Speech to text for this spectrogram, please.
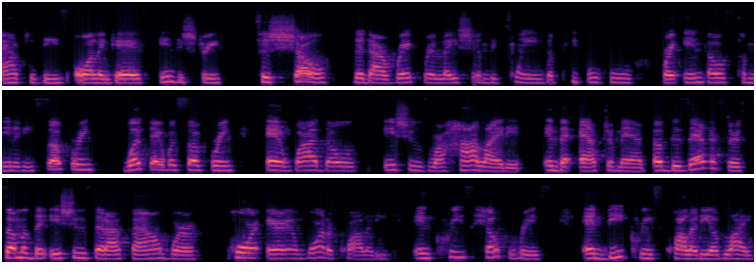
after these oil and gas industries to show the direct relation between the people who were in those communities suffering, what they were suffering, and why those issues were highlighted in the aftermath of disasters. Some of the issues that I found were poor air and water quality, increased health risks, and decreased quality of life.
